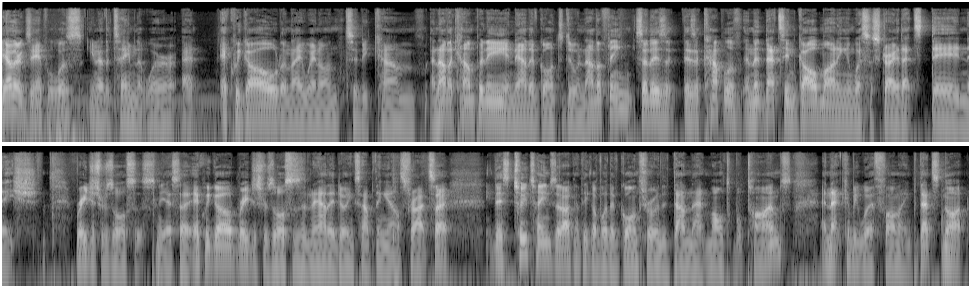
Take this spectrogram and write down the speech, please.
The other example was, you know, the team that were at Equigold and they went on to become another company and now they've gone to do another thing. So there's a there's a couple of and that's in gold mining in West Australia. That's their niche. Regis Resources. Yeah, so Equigold, Regis Resources and now they're doing something else, right? So there's two teams that I can think of where they've gone through and they've done that multiple times and that can be worth following. But that's not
